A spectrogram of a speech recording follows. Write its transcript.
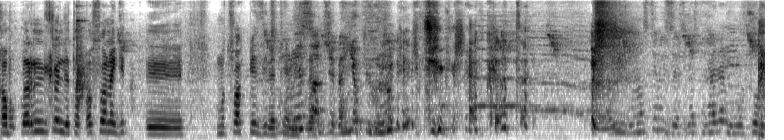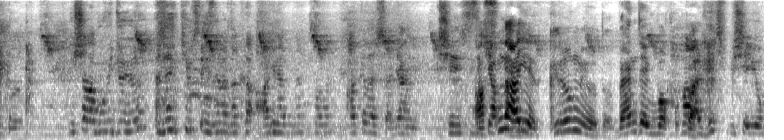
Kabuklarını ilk önce topla sonra git e, mutfak beziyle Bunu niye temizle. sadece ben yapıyorum? Çünkü sen kırdın. Ay bu nasıl temizleyeceğiz? Gerçekten her yer yumurta oldu. İnşallah bu videoyu kimse izlemez ailemden falan. Arkadaşlar yani şerefsizlik Aslında yapmayın. hayır kırılmıyordu. Bence bir bokluk var. Hayır hiçbir şey yok.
